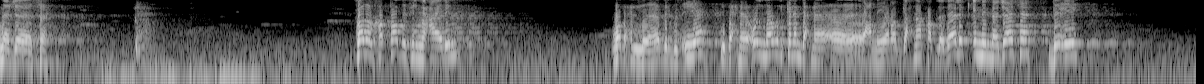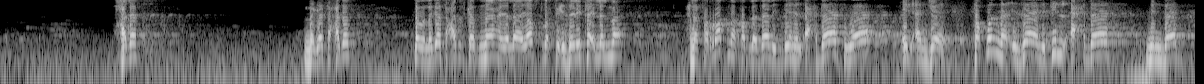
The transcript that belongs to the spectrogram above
نجاسة. قال الخطابي في المعالم. واضح هذه الجزئية. يبقى إحنا قلنا والكلام ده إحنا آه يعني رجحناه قبل ذلك إن النجاسة ده إيه حدث. النجاسة حدث. لو النجاسة حدث كانت ماء لا يصلح في إزالتها إلا الماء. إحنا فرقنا قبل ذلك بين الأحداث والانجاز فقلنا إزالة الأحداث من باب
